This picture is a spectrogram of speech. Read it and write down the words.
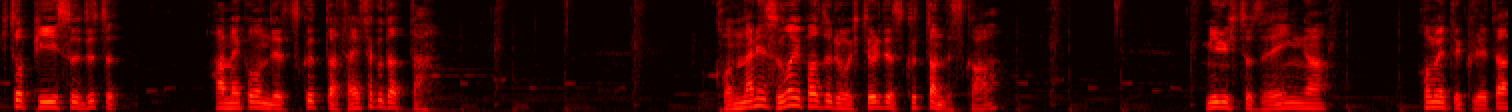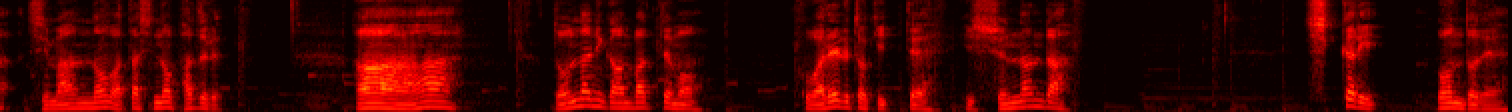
一ピースずつはめ込んで作った対策だった。こんなにすごいパズルを一人で作ったんですか？見る人全員が褒めてくれた自慢の私のパズル。ああ、どんなに頑張っても壊れる時って一瞬なんだ。しっかりボンドで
